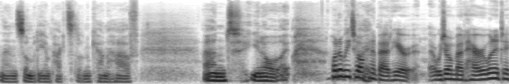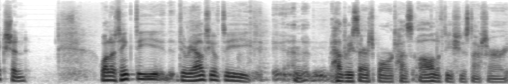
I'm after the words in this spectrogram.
and some of the impacts that it can have. And, you know. I, what are we talking I, about here? Are we talking about heroin addiction? Well, I think the the reality of the and Health Research Board has all of the issues that are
